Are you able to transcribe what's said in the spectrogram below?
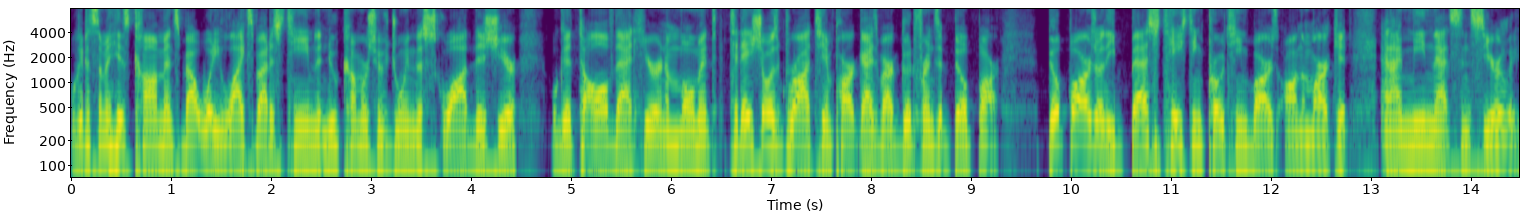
We'll get to some of his comments about what he likes about his team, the newcomers who have joined the squad this year. We'll get to all of that here in a moment. Today's show is brought to you in part, guys, by our good friends at Built Bar. Built bars are the best tasting protein bars on the market, and I mean that sincerely.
